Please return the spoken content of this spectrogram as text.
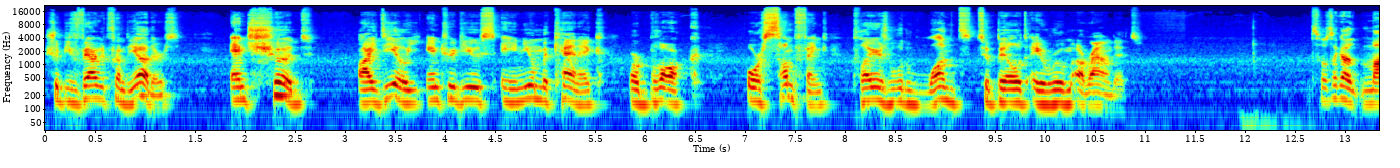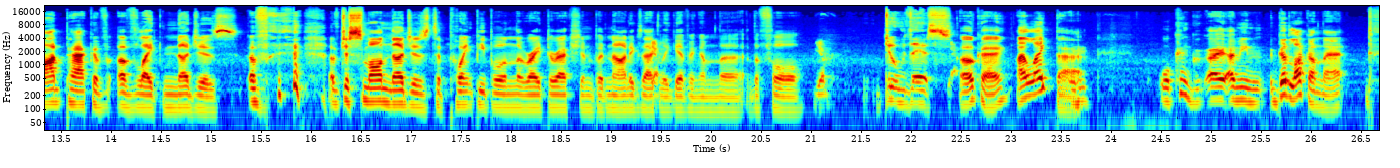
should be varied from the others, and should ideally introduce a new mechanic or block or something players would want to build a room around it. So it's like a mod pack of, of like nudges of of just small nudges to point people in the right direction, but not exactly giving them the the full Yep. do this. Okay, I like that. Mhm. Well, congr- I, I mean, good luck on that.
